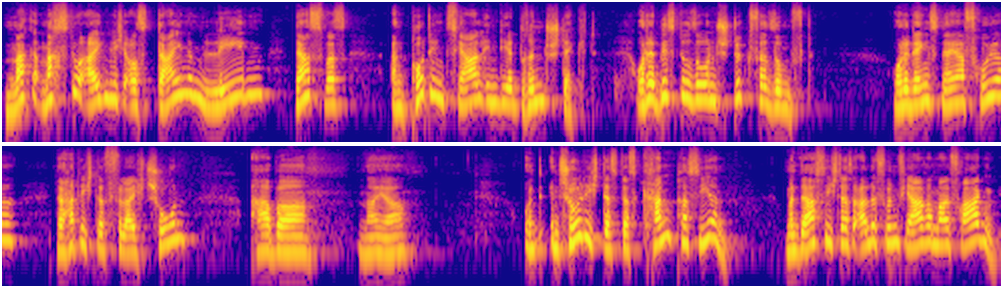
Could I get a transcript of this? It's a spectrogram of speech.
machst du eigentlich aus deinem Leben das, was an Potenzial in dir drin steckt? Oder bist du so ein Stück versumpft? Oder denkst, naja, früher, da hatte ich das vielleicht schon, aber naja. Und entschuldigt, das, das kann passieren. Man darf sich das alle fünf Jahre mal fragen.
